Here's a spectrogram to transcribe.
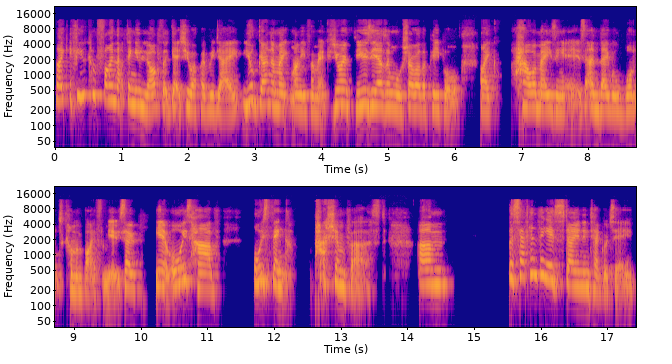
Like if you can find that thing you love that gets you up every day, you're going to make money from it because your enthusiasm will show other people like how amazing it is and they will want to come and buy from you. So, you know, always have, always think passion first. Um, the second thing is stay in integrity.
